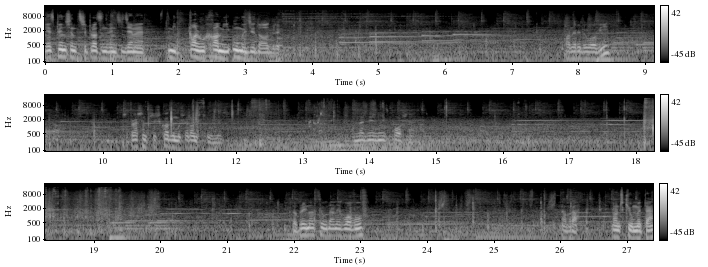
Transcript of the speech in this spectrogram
jest 53%, więc idziemy z tymi paluchami umyć je do odry. Pan ryby łowi? Przepraszam, przeszkody, muszę rączki umyć. Mam nadzieję, że nie spłoszę. Dobrej nocy, udanych łowów. Dobra, rączki umyte.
